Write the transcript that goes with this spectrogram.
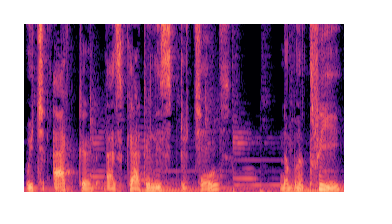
which acted as catalysts to change? Number three,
